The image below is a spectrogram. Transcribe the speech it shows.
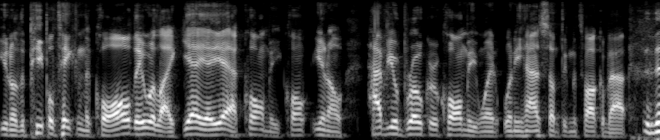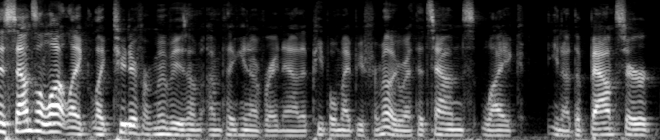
you know, the people taking the call, they were like, "Yeah, yeah, yeah, call me. Call, you know, have your broker call me when when he has something to talk about." This sounds a lot like like two different movies I'm I'm thinking of right now that people might be familiar with. It sounds like, you know, the bouncer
